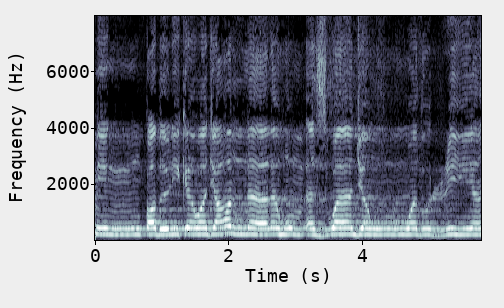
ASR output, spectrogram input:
من قبلك وجعلنا لهم أزواجا وذرية.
